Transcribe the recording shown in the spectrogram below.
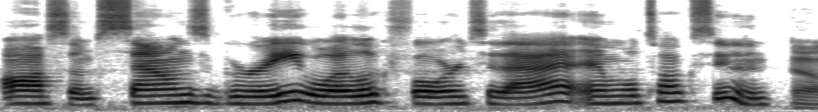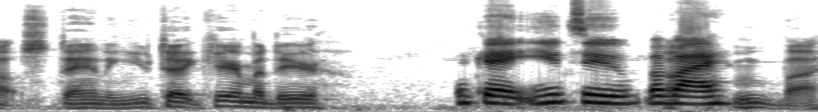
Awesome. Sounds great. Well, I look forward to that, and we'll talk soon. Outstanding. You take care, my dear. Okay, you too. Bye-bye. Uh, bye.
